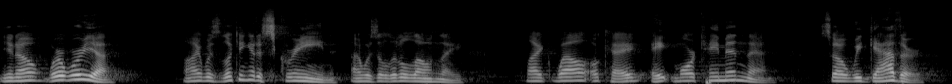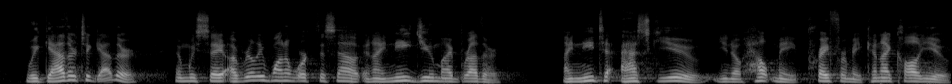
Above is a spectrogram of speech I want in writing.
You know, where were you? I was looking at a screen. I was a little lonely. Like, well, okay, eight more came in then. So we gather. We gather together and we say, I really want to work this out and I need you, my brother. I need to ask you, you know, help me, pray for me. Can I call you?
